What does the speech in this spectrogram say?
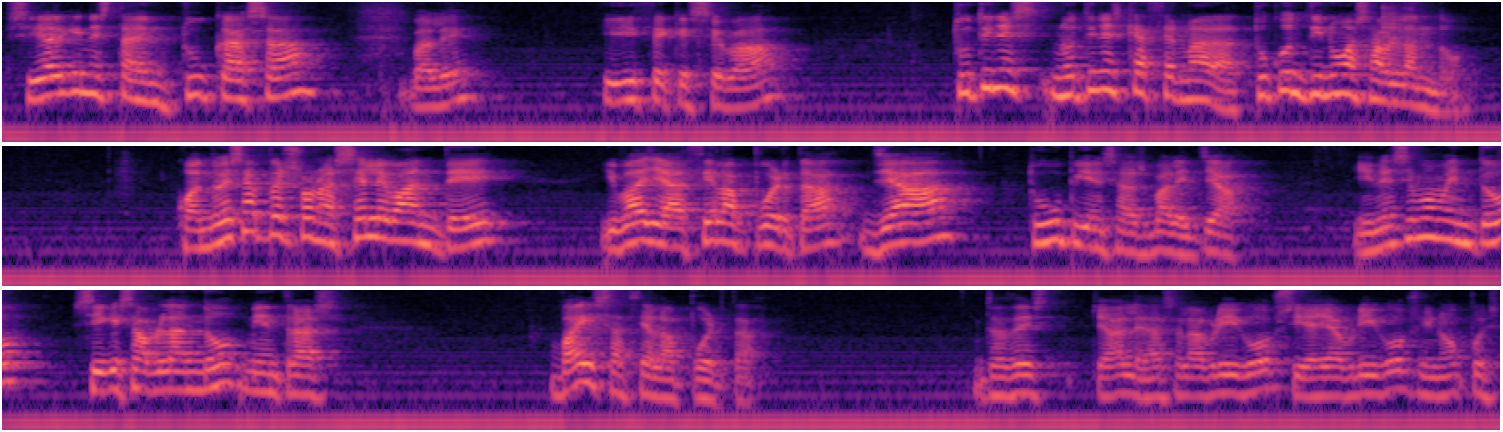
Si alguien está en tu casa, ¿vale? Y dice que se va, tú tienes, no tienes que hacer nada, tú continúas hablando. Cuando esa persona se levante y vaya hacia la puerta, ya tú piensas, vale, ya. Y en ese momento sigues hablando mientras vais hacia la puerta. Entonces ya le das el abrigo, si hay abrigo, si no, pues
